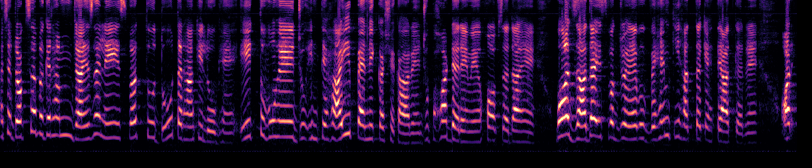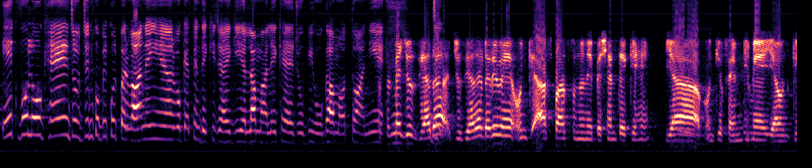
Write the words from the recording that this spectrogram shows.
اچھا ڈاکٹر صاحب، اگر ہم جائزہ لیں اس وقت تو دو طرح کے لوگ ہیں۔ ایک تو وہ ہیں جو انتہائی پینک کا شکار ہیں، جو بہت ڈرے ہوئے ہیں خوف زدہ ہیں، بہت زیادہ اس وقت جو ہے وہ وہم کی حد تک احتیاط کر رہے ہیں۔ اور ایک وہ لوگ ہیں جو جن کو بالکل پرواہ نہیں ہے اور وہ کہتے ہیں دیکھی جائے گی اللہ مالک ہے جو بھی ہوگا موت تو آنی ہے۔ میں جو زیادہ جو زیادہ ڈرے ہوئے ہیں ان کے آس پاس انہوں نے پیشنٹ دیکھے ہیں یا ان کے فیملی میں یا ان کی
